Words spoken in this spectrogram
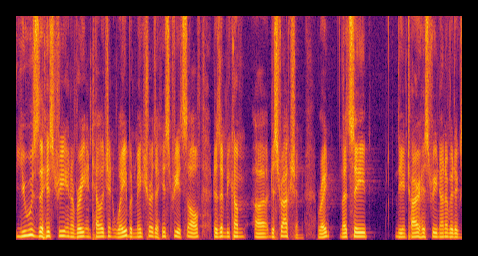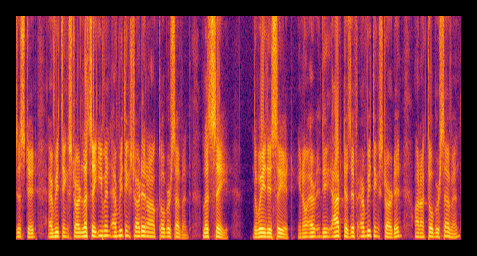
use the history in a very intelligent way, but make sure the history itself doesn't become a distraction, right? Let's say the entire history, none of it existed. Everything started, let's say even everything started on October 7th. Let's say, the way they say it, you know, they act as if everything started on October 7th.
